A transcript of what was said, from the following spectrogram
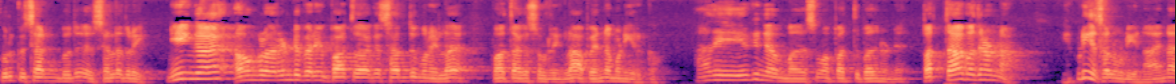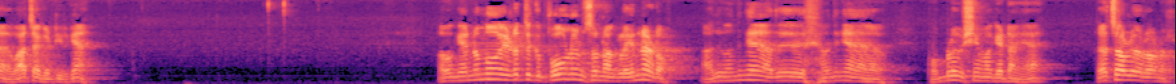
குறுக்கு விசாரிக்கும் போது செல்லதுரை நீங்கள் அவங்கள ரெண்டு பேரையும் பார்த்ததாக சந்து முனையில் பார்த்தாக சொல்கிறீங்களா அப்போ என்ன மணி இருக்கும்? அது இருக்குங்க சும்மா பத்து பதினொன்று பத்தா பதினொன்னா? எப்படிங்க சொல்ல முடியும்? நான் என்ன வாட்சா கட்டியிருக்கேன்? அவங்க என்னமோ இடத்துக்கு போகணுன்னு சொன்னாங்களே என்ன இடம்? அது வந்துங்க அது வந்துங்க பொம்பளை விஷயமா கேட்டாங்க. தட்ஸ் ஆல் யுவர் ஆனர்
